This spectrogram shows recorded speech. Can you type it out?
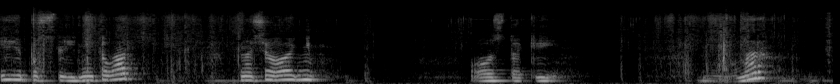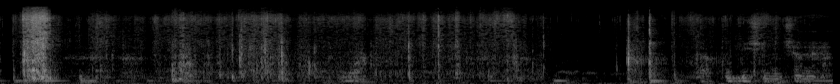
і останній товар на сьогодні. Ось такий Номер. Так, тут більше нічого немає.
